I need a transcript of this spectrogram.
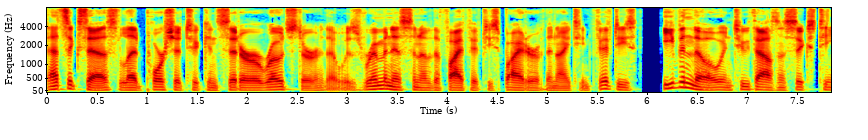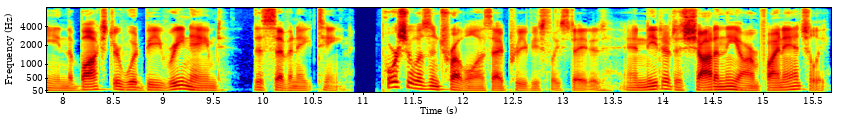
That success led Porsche to consider a roadster that was reminiscent of the 550 Spider of the 1950s, even though in 2016 the Boxster would be renamed the 718. Porsche was in trouble, as I previously stated, and needed a shot in the arm financially,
